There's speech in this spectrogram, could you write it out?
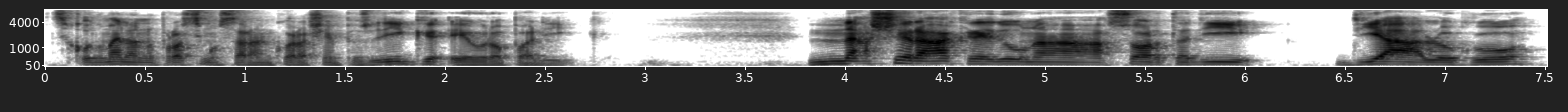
Secondo me l'anno prossimo sarà ancora Champions League e Europa League. Nascerà, credo, una sorta di dialogo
